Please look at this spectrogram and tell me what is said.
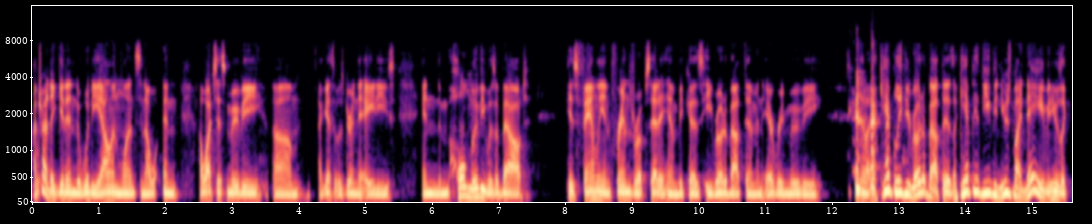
I tried to get into Woody Allen once, and I and I watched this movie. Um, I guess it was during the '80s, and the whole movie was about his family and friends were upset at him because he wrote about them in every movie. And they're like, "I can't believe you wrote about this. I can't believe you even used my name." And he was like,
